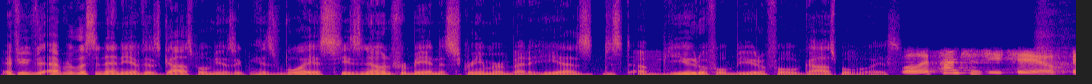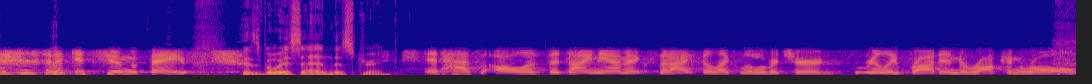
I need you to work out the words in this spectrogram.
If you've ever listened to any of his gospel music, his voice, he's known for being a screamer, but he has just a beautiful, beautiful gospel voice. Well, it punches you too. it gets you in the face. His voice and this drink. It has all of the dynamics that I feel like Little Richard really brought into rock and roll.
